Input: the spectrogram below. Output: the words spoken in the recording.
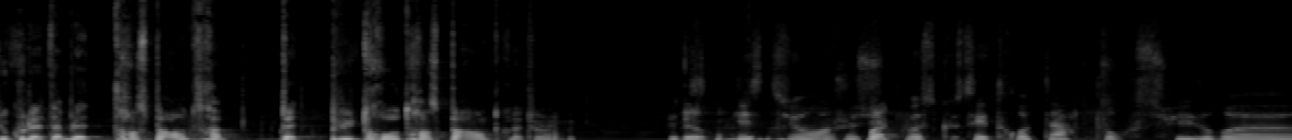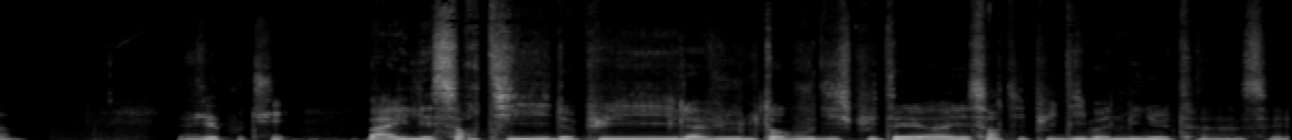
Du coup, la tablette transparente sera peut-être plus trop transparente, quoi, tu vois. Petite bon. question, je Ouais. suppose que c'est trop tard pour suivre euh, Vieux Pucci. Bah, il est sorti depuis. Il a vu le temps que vous discutez, euh, il est sorti depuis 10 bonnes minutes. euh, C'est.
